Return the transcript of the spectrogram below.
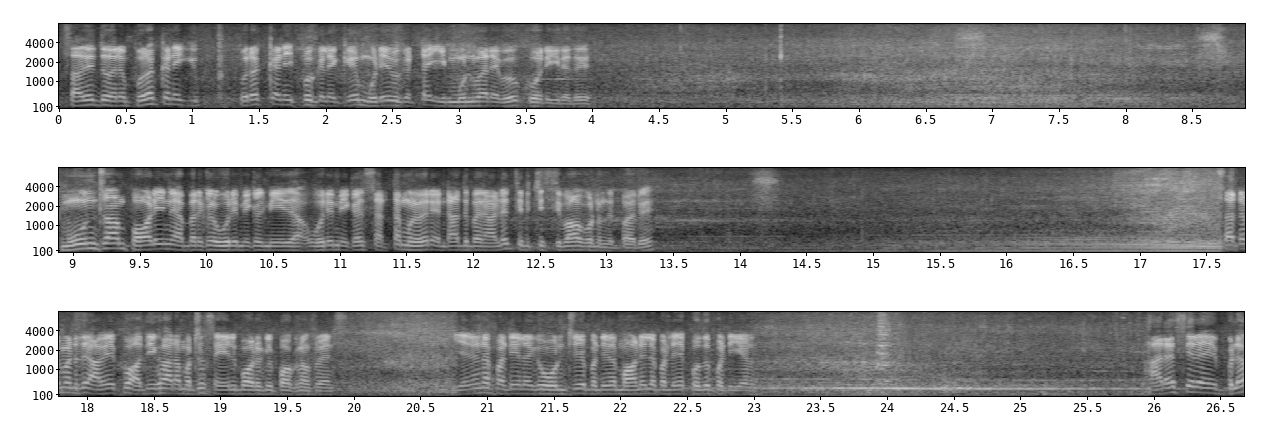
சந்தித்து வரும் புறக்கணிப்பு புறக்கணிப்புகளுக்கு முடிவு கட்ட இம்முன்வரைவு கோருகிறது. மூன்றாம் பாலின நபர்கள் உரிமைகள் மீது உரிமைகள் சட்ட முன்வர் ரெண்டாயிரத்தி பதினாலு திருச்சி சிவா கொண்டு வந்திருப்பாரு. சட்டமன்றத்தின் அமைப்பு அதிகாரம் மற்றும் செயல்பாடுகள் பார்க்கணும் ஃப்ரெண்ட்ஸ் என்னென்ன பட்டியலுக்கு ஒன்றிய பட்டியல் மாநில பட்டியல் பொதுப்பட்டியல் அரசியலமைப்பில்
